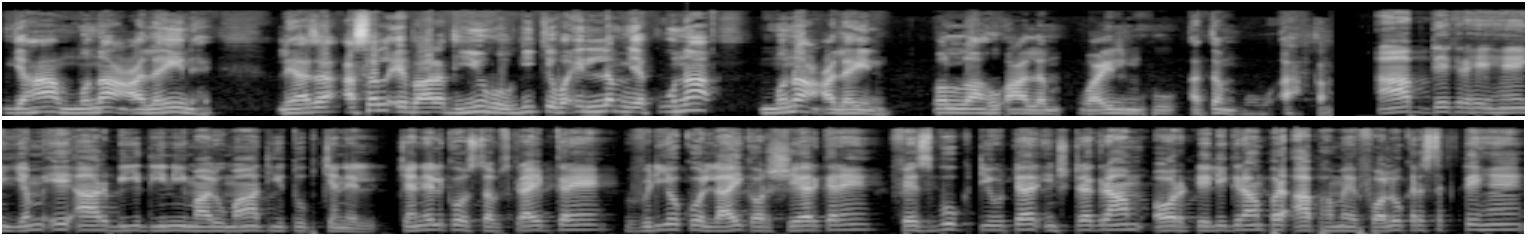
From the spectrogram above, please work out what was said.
یہاں منا علین ہے۔ لہٰذا اصل عبارت یوں ہوگی کہ وہ علم یقونہ منا علین واللہ عالم و علم اتم و احکم آپ دیکھ رہے ہیں یم اے آر بی دینی معلومات یوٹیوب چینل۔ چینل کو سبسکرائب کریں، ویڈیو کو لائک اور شیئر کریں۔ فیس بک ٹویٹر انسٹاگرام اور ٹیلی گرام پر آپ ہمیں فالو کر سکتے ہیں۔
